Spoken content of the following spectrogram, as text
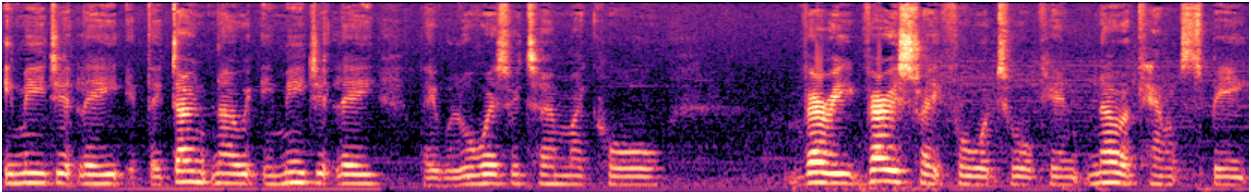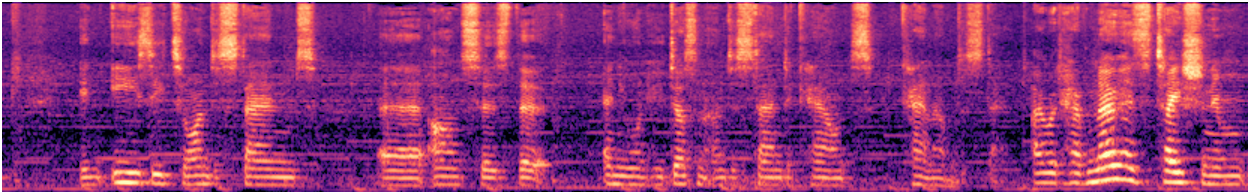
immediately. If they don't know it immediately, they will always return my call. Very, very straightforward talking, no account speak, in easy to understand uh, answers that anyone who doesn't understand accounts can understand. I would have no hesitation in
